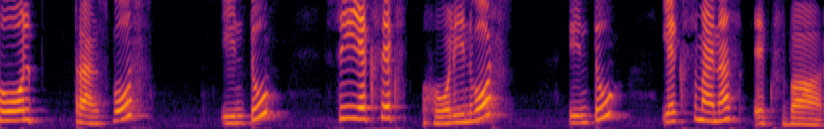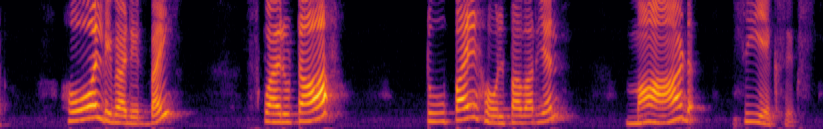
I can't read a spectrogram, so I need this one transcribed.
whole transpose into cxx whole inverse into x minus x bar whole divided by square root of 2 pi whole power n mod cxx.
